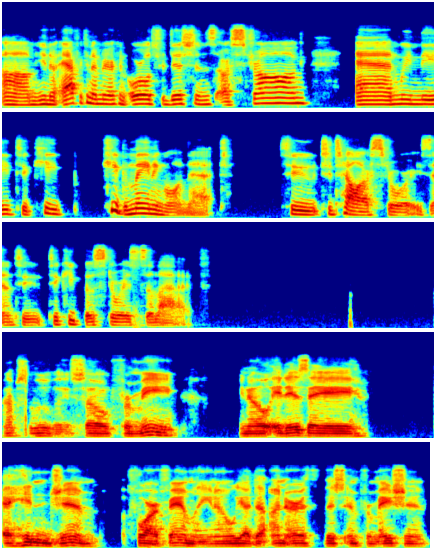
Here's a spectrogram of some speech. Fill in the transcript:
Um, you know, African American oral traditions are strong, and we need to keep keep leaning on that to to tell our stories and to to keep those stories alive. Absolutely. So for me you know it is a a hidden gem for our family. You know we had to unearth this information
